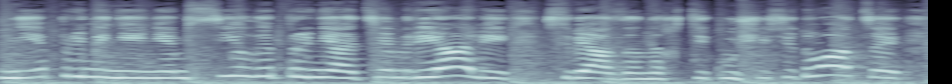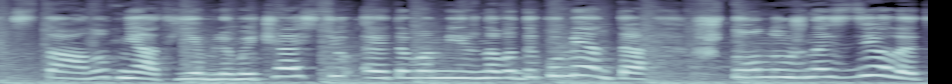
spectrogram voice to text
неприменением силы, принятием реалий, связанных с текущей ситуацией, станут неотъемлемой частью этого мирного документа. Что нужно сделать?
